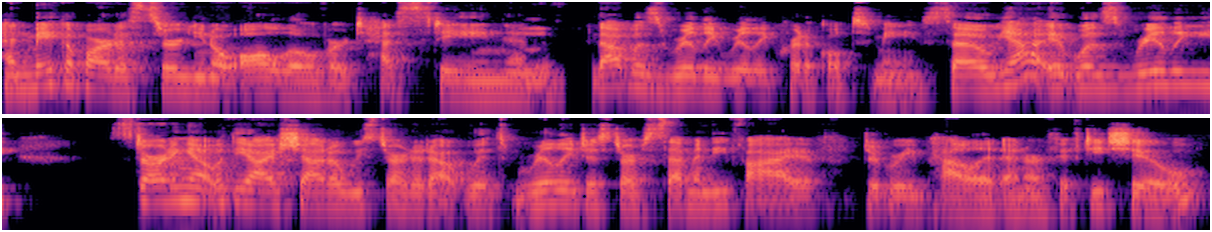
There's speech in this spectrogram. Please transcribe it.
and makeup artists are you know all over testing and mm-hmm. that was really really critical to me. So yeah it was really starting out with the eyeshadow. We started out with really just our 75 degree palette and our 52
